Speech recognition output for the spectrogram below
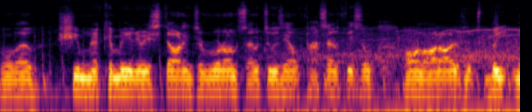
although Shimna Camellia is starting to run on, so too is El Paso Thistle. Highlight Eyes looks beaten.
